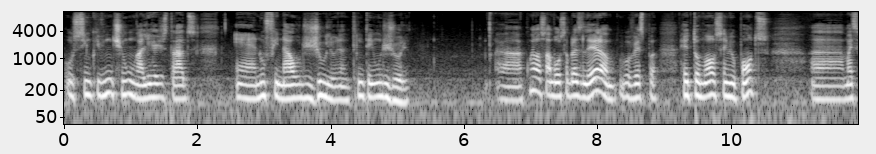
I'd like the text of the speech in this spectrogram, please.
os 5,21 ali registrados é, no final de julho, né, 31 de julho. Ah, com relação à Bolsa Brasileira, o Bovespa retomou os 100 mil pontos, ah, mas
